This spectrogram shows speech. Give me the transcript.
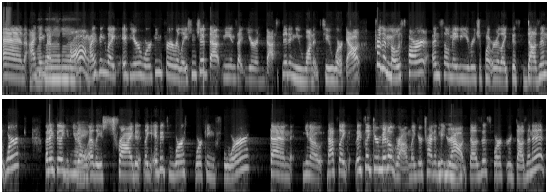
And I think that's wrong. I think like if you're working for a relationship, that means that you're invested and you want it to work out for the most part until maybe you reach a point where you're like, this doesn't work. But I feel like if you don't at least try to, like, if it's worth working for, then, you know, that's like, it's like your middle ground. Like you're trying to figure mm-hmm. out, does this work or doesn't it?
